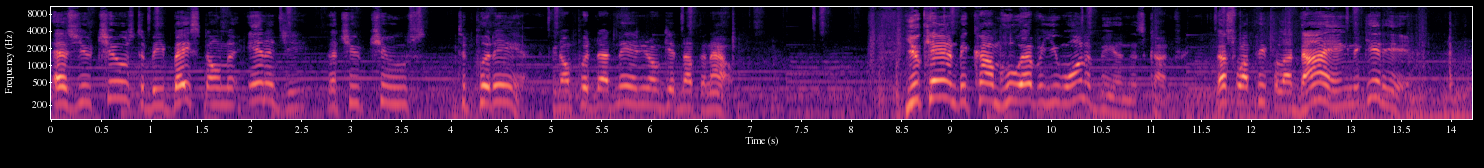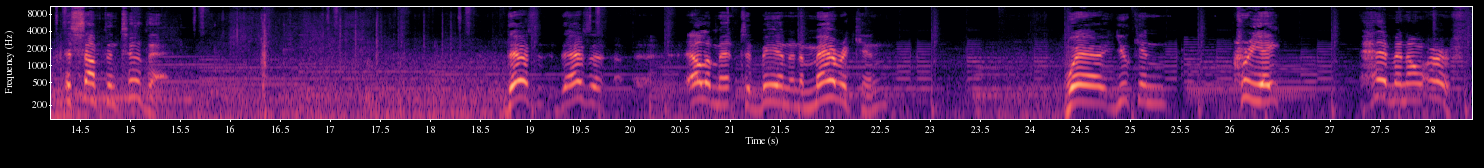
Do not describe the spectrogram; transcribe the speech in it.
as you choose to be based on the energy that you choose to put in. If you don't put nothing in, you don't get nothing out. You can become whoever you want to be in this country. That's why people are dying to get here. There's something to that. There's there's a element to being an American where you can create heaven on earth.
